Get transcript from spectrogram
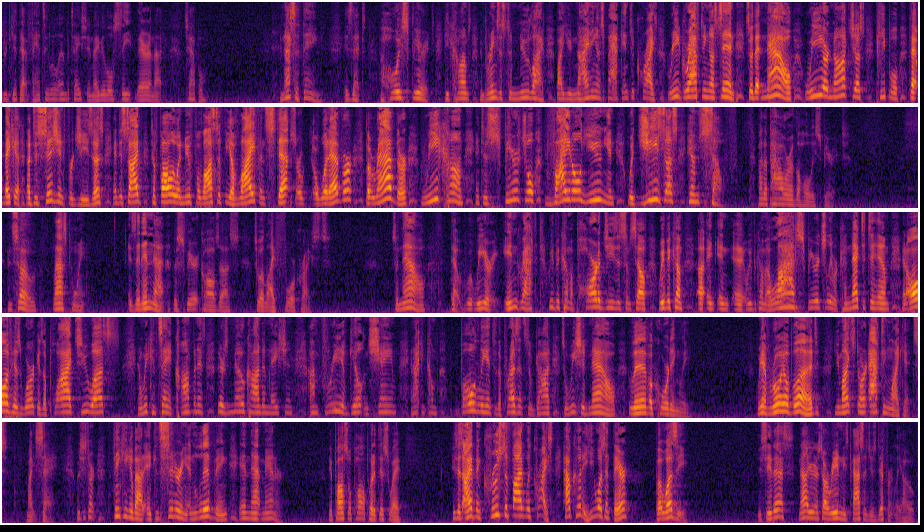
You would get that fancy little invitation, maybe a little seat there in that chapel. And that's the thing, is that the Holy Spirit, He comes and brings us to new life by uniting us back into Christ, regrafting us in, so that now we are not just people that make a, a, decision for Jesus and decide to follow a new philosophy of life and steps or, or whatever, but rather we come into spiritual, vital union with Jesus Himself by the power of the Holy Spirit. And so, last point is that in that, the Spirit calls us to a life for Christ. So now that we are ingrafted, we become a part of Jesus Himself. We become uh, in, in, uh, we become alive spiritually. We're connected to Him, and all of His work is applied to us. And we can say in confidence, "There's no condemnation. I'm free of guilt and shame, and I can come boldly into the presence of God, so we should now live accordingly. We have royal blood, you might start acting like it, might say. We should start thinking about it and considering it and living in that manner. The Apostle Paul put it this way He says, I have been crucified with Christ. How could he? He wasn't there, but was he? You see this? Now you're going to start reading these passages differently, I hope.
